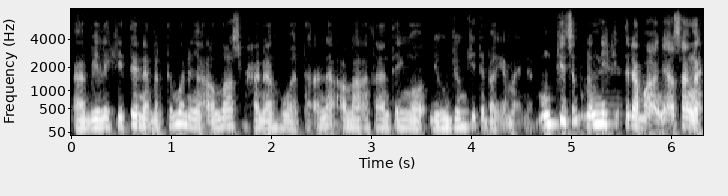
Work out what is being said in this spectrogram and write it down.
uh, bila kita nak bertemu dengan Allah Subhanahu Wa Taala Allah akan tengok di hujung kita bagaimana. Mungkin sebelum ni kita dah banyak sangat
